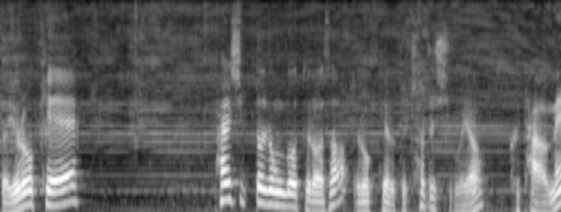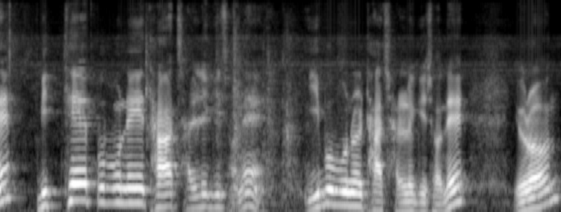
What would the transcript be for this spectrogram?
또 이렇게 80도 정도 들어서 이렇게 이렇게 쳐주시고요 그 다음에 밑에 부분이 다 잘리기 전에 이 부분을 다 자르기 전에 이런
